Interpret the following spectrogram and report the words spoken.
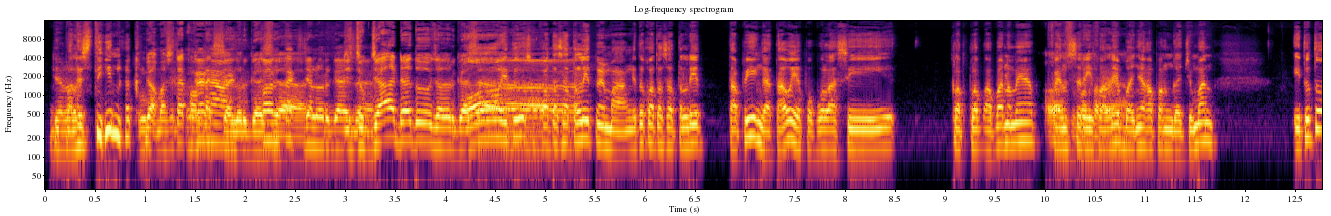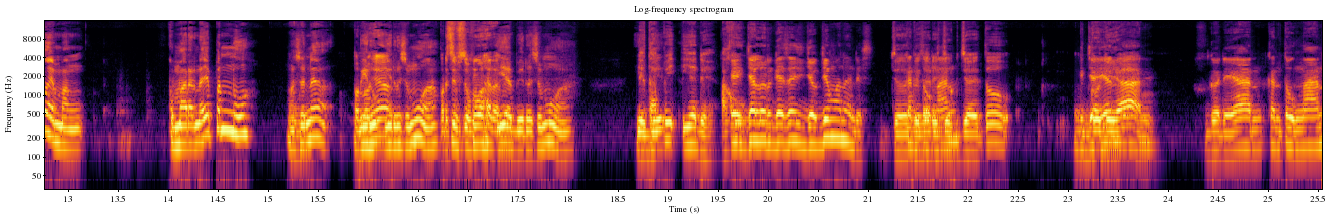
Di Jalur- Palestina. kan? Enggak, maksudnya konteks Enggak, jalur Gaza. konteks jalur Gaza. Di Jogja ada tuh jalur Gaza. Oh itu kota satelit memang itu kota satelit tapi nggak tahu ya populasi klub-klub apa namanya Oh, fans rivalnya banyak apa enggak cuman itu tuh emang kemarin aja penuh maksudnya biru biru semua Persib semua. tapi. iya biru semua Jadi- tapi iya deh, aku Eh jalur Gaza di Jogja mana, Des? jalur Gaza di? Jogja itu Gejayan. Godean, Godean, Kentungan,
